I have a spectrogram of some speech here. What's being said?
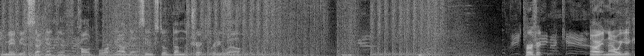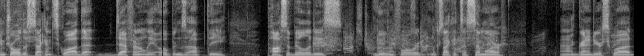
And maybe a second if called for. Now that seems to have done the trick pretty well. Perfect. All right, now we get control of the second squad. That definitely opens up the possibilities moving forward. Looks like it's a similar uh, Grenadier squad.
